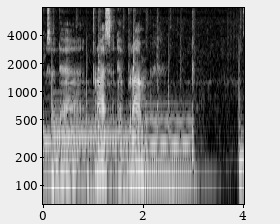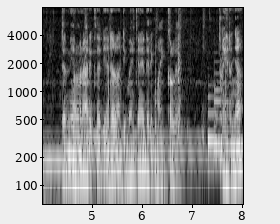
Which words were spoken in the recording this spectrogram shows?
terus ada Pras ada Bram. Dan yang menarik tadi adalah dimainkannya Derek Michael ya. Akhirnya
